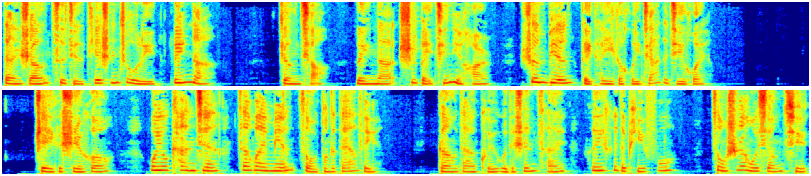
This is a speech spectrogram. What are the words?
带上自己的贴身助理 Lina。正巧，琳娜是北京女孩，顺便给她一个回家的机会。这个时候，我又看见在外面走动的 David，高大魁梧的身材，黑黑的皮肤，总是让我想起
